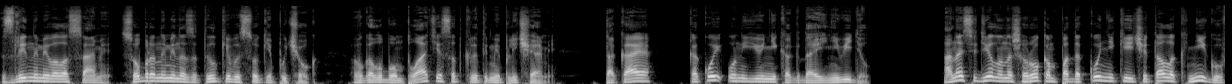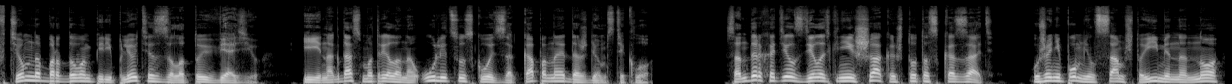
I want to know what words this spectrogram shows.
С длинными волосами, собранными на затылке высокий пучок, в голубом платье с открытыми плечами. Такая, какой он ее никогда и не видел. Она сидела на широком подоконнике и читала книгу в темно-бордовом переплете с золотой вязью и иногда смотрела на улицу сквозь закапанное дождем стекло. Сандер хотел сделать к ней шаг и что-то сказать. Уже не помнил сам, что именно, но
